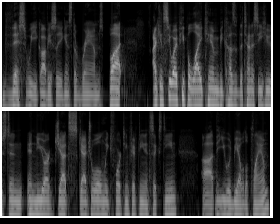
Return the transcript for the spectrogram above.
this week, obviously against the Rams, but I can see why people like him because of the Tennessee, Houston, and New York Jets schedule in week 14, 15, and 16 uh, that you would be able to play him.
